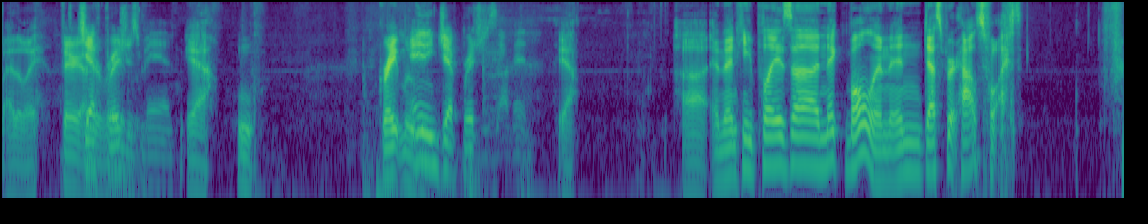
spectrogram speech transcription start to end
By the way, very Jeff underrated Bridges, man. Yeah, ooh, great movie. Anything Jeff Bridges, I'm in. Uh, and then he plays uh, Nick Bolen in Desperate Housewives.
